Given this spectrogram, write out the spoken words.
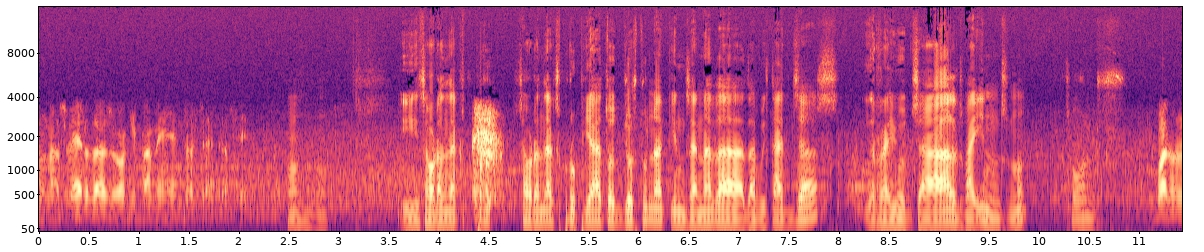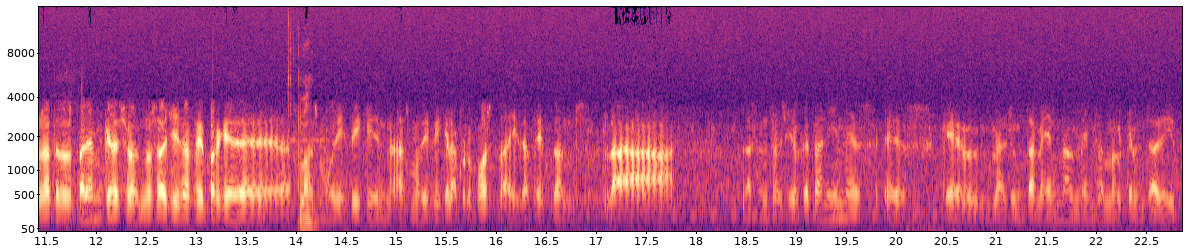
zones verdes o equipaments, etc. Sí. Uh -huh. I s'hauran d'expropiar tot just una quinzena d'habitatges i rellotjar els veïns, no? Segons bueno, nosaltres esperem que això no s'hagi de fer perquè es, modifiquin, es modifiqui la proposta i de fet doncs, la, la sensació que tenim és, és que l'Ajuntament, almenys amb el que ens ha dit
